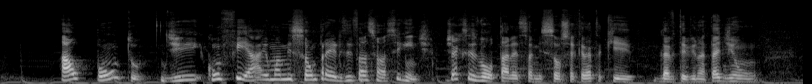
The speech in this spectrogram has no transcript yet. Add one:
Ao ponto de confiar em uma missão para eles. Ele fala assim: ó, seguinte, já que vocês voltaram essa missão secreta que deve ter vindo até de um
